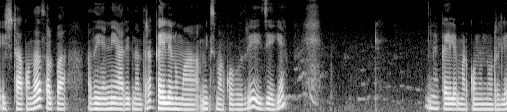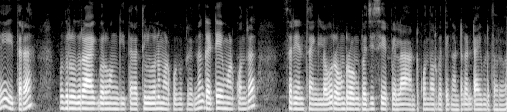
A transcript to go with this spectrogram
ಇಷ್ಟು ಹಾಕೊಂಡು ಸ್ವಲ್ಪ ಅದು ಎಣ್ಣೆ ಆರಿದ ನಂತರ ಕೈಲೇನು ಮಾ ಮಿಕ್ಸ್ ಮಾಡ್ಕೋಬೋದು ರೀ ಈಸಿಯಾಗಿ ಕೈಲೇ ಮಾಡ್ಕೊಂಡು ನೋಡ್ರಿ ಇಲ್ಲಿ, ಈ ಥರ ಉದುರು ಉದುರು ಆಗಿ ಬರೋ ಹಂಗೆ ಈ ಥರ ತಿಳುವನ ಮಾಡ್ಕೋಬೇಕ್ರಿ. ಅದನ್ನ ಗಟ್ಟಿಯಾಗಿ ಮಾಡ್ಕೊಂಡ್ರೆ ಸರಿ ಅನ್ಸಂಗಿಲ್ಲ. ಅವು ರೌಂಡ್ ರೌಂಡ್ ಬಜ್ಜಿ ಸೇಪ್ ಎಲ್ಲ ಅಂಟ್ಕೊಂಡವ್ರ ಗತೆ ಗಂಟು ಗಂಟು ಆಗಿಬಿಡ್ತಾವ್ರವ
